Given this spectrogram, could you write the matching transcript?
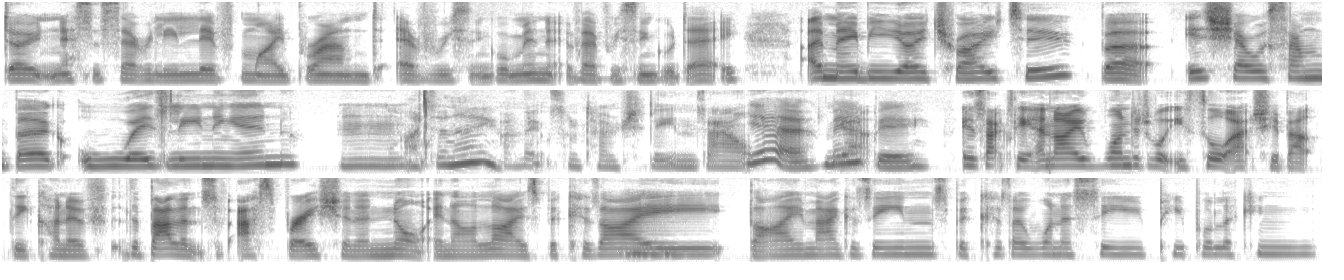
don't necessarily live my brand every single minute of every single day. And maybe I try to, but is Sheryl Sandberg always leaning in? I don't know. I think sometimes she leans out. Yeah, maybe. Exactly. And I wondered what you thought actually about the kind of the balance of aspiration and not in our lives because I Mm. buy magazines because I want to see people looking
